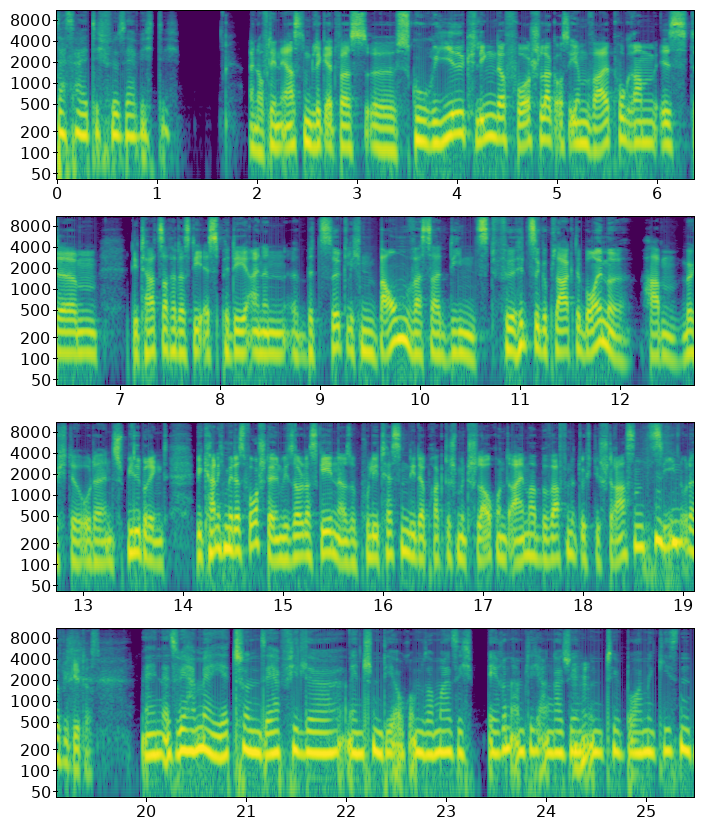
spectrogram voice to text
das halte ich für sehr wichtig. Ein auf den ersten Blick etwas äh, skurril klingender Vorschlag aus ihrem Wahlprogramm ist ähm, die Tatsache, dass die SPD einen äh, bezirklichen Baumwasserdienst für hitzegeplagte Bäume haben möchte oder ins Spiel bringt. Wie kann ich mir das vorstellen? Wie soll das gehen? Also Politessen, die da praktisch mit Schlauch und Eimer bewaffnet durch die Straßen ziehen oder wie geht das? Nein, also wir haben ja jetzt schon sehr viele Menschen, die auch im Sommer sich ehrenamtlich engagieren mhm. und die Bäume gießen.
